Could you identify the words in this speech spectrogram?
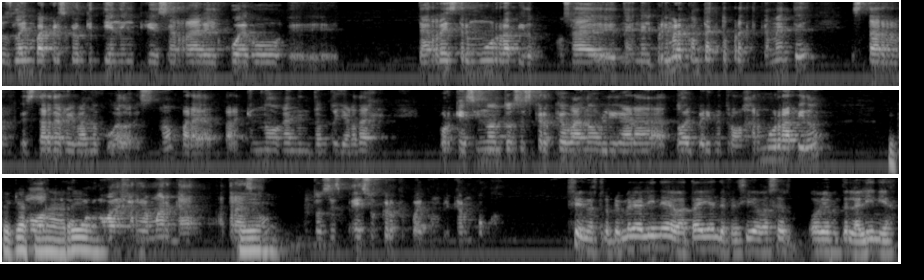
los linebackers creo que tienen que cerrar el juego eh, terrestre muy rápido. O sea, en el primer contacto prácticamente estar, estar derribando jugadores, ¿no? Para, para que no ganen tanto yardaje. Porque si no, entonces creo que van a obligar a todo el perímetro a bajar muy rápido. Y te quedas o, arriba. o, a dejar la marca atrás, sí. ¿no? Entonces, eso creo que puede complicar un poco. Sí, nuestra primera línea de batalla en defensiva va a ser, obviamente, la línea.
